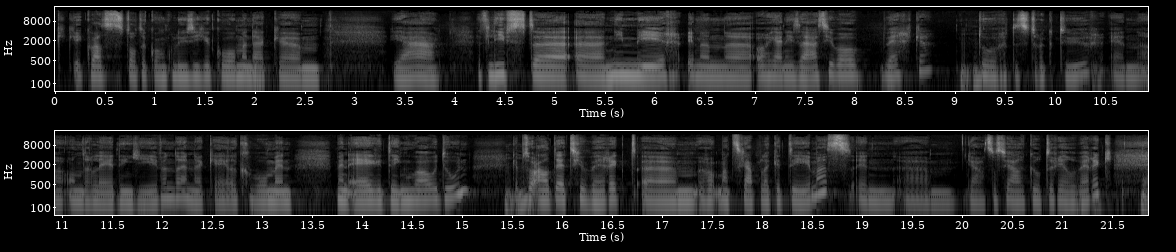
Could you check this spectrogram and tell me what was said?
ik, ik, was tot de conclusie gekomen dat ik um, ja, het liefst uh, uh, niet meer in een uh, organisatie wou werken. -hmm. Door de structuur en onder leidinggevende. En dat ik eigenlijk gewoon mijn, mijn eigen ding wou doen. Mm -hmm. Ik heb zo altijd gewerkt um, rond maatschappelijke thema's in um, ja, sociaal-cultureel werk. Ja.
